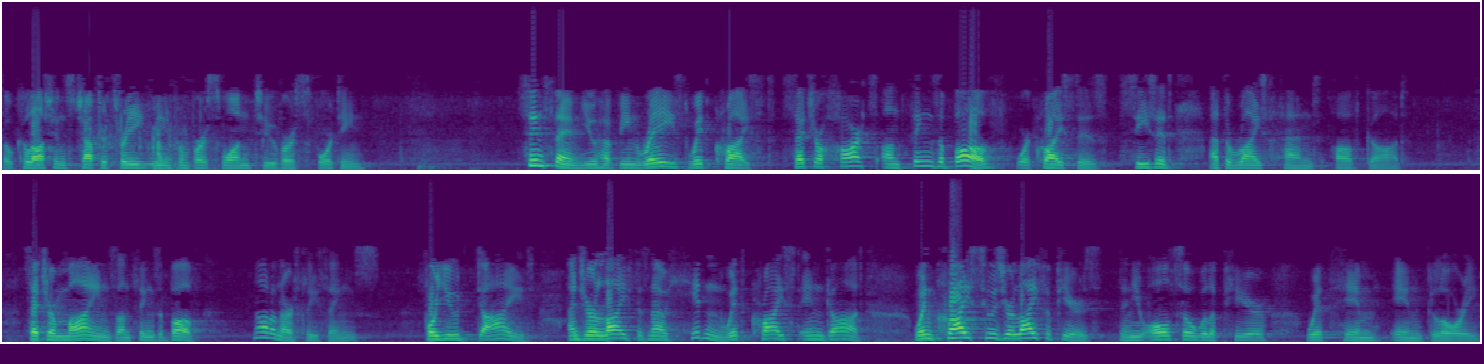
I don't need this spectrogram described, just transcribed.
So, Colossians chapter 3, reading from verse 1 to verse 14. Since then you have been raised with Christ. Set your hearts on things above where Christ is, seated at the right hand of God. Set your minds on things above, not on earthly things. For you died, and your life is now hidden with Christ in God. When Christ, who is your life, appears, then you also will appear with him in glory.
